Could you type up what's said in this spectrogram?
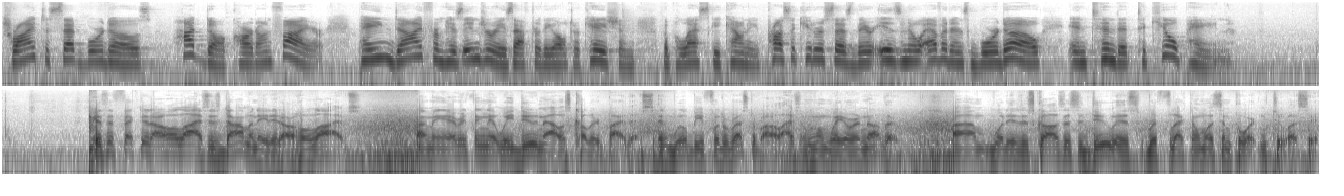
tried to set Bordeaux's hot dog cart on fire. Payne died from his injuries after the altercation. The Pulaski County prosecutor says there is no evidence Bordeaux intended to kill Payne. It's affected our whole lives. It's dominated our whole lives. I mean, everything that we do now is colored by this and will be for the rest of our lives in one way or another. Um, what it has caused us to do is reflect on what's important to us here.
